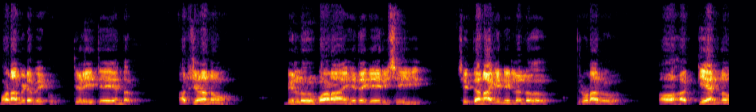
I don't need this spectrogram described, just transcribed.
ಬಾಣ ಬಿಡಬೇಕು ತಿಳಿಯಿತೆ ಎಂದರು. ಅರ್ಜುನನು ಬಿಲ್ಲು, ಬಾಣ ಹೆದೆಗೇರಿಸಿ ಸಿದ್ಧನಾಗಿ ನಿಲ್ಲಲು ದ್ರೋಣರು ಆ ಹಕ್ಕಿಯನ್ನು,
